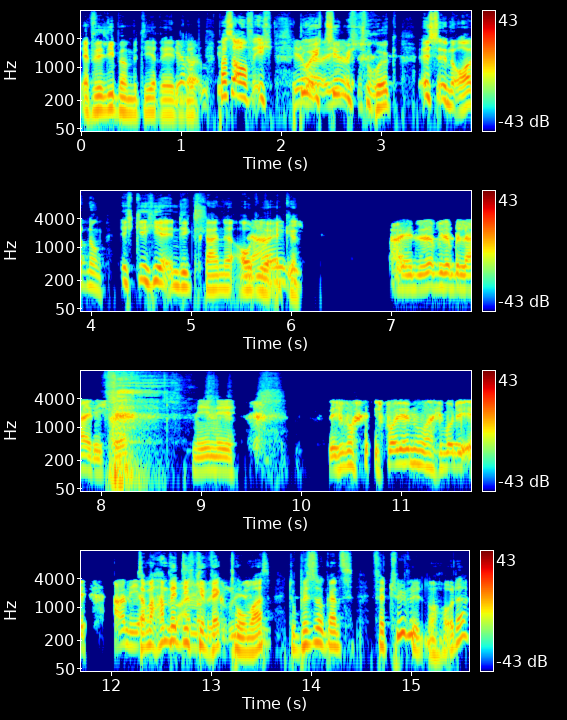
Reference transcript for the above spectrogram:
der will lieber mit dir reden. Ja, aber- Pass auf, ich, Ja, du, ich aber- zieh ja. mich zurück. Ist in Ordnung. Ich gehe hier in die kleine nein, Audioecke. ich, Ah, du bist ja wieder beleidigt, ne? nee, nee. Ich, ich wollte ja nur, ich wollte Arne Sag mal, haben wir dich geweckt, begrüßen. Thomas? Du bist so ganz vertüdelt noch, oder?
